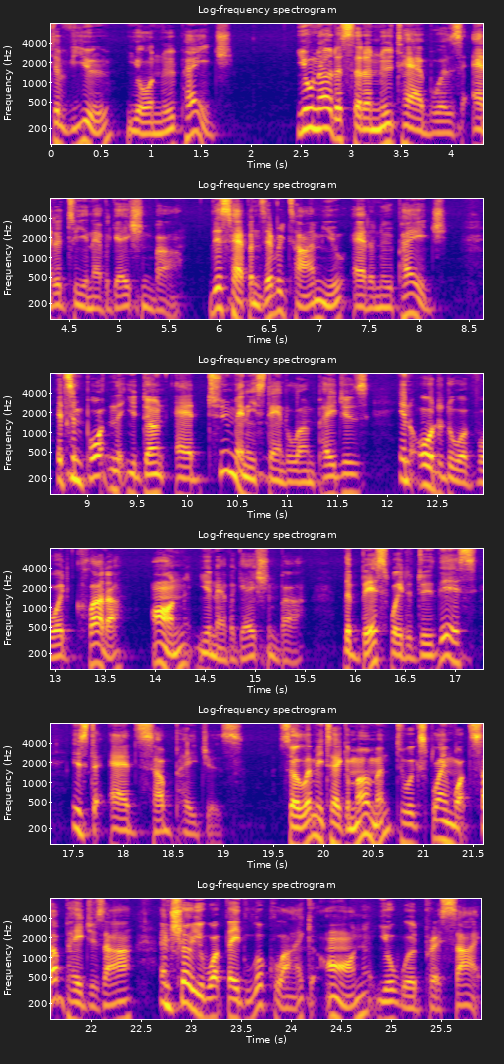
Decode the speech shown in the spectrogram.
to view your new page. You'll notice that a new tab was added to your navigation bar. This happens every time you add a new page. It's important that you don't add too many standalone pages in order to avoid clutter on your navigation bar. The best way to do this is to add subpages. So let me take a moment to explain what subpages are and show you what they'd look like on your WordPress site.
